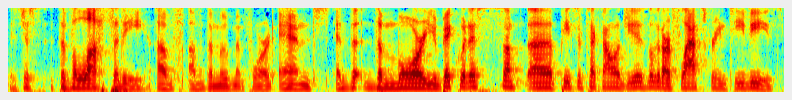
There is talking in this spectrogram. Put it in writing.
it's just the velocity of, of the movement forward, and the the more ubiquitous some uh, piece of technology is. Look at our flat screen TVs.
